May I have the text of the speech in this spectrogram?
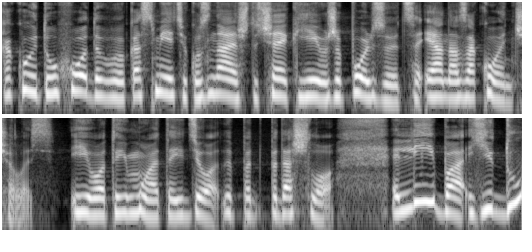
какую-то уходовую косметику, зная, что человек ей уже пользуется, и она закончилась, и вот ему это идет, под- подошло. Либо еду,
